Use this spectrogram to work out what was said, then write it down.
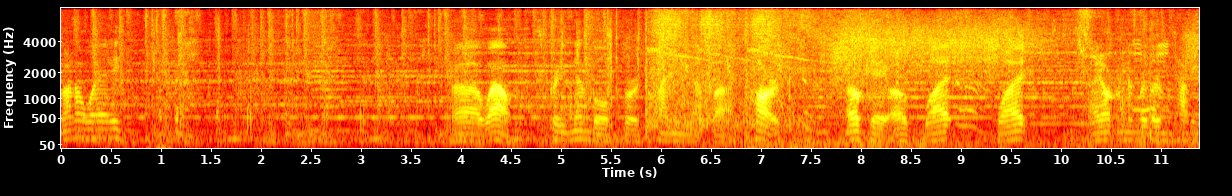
Run away! Uh, wow. It's pretty nimble for climbing up a park. Okay, oh, what? What? I don't remember them having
